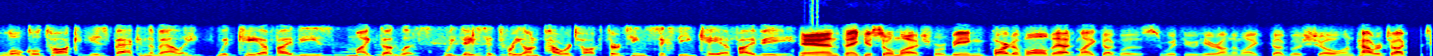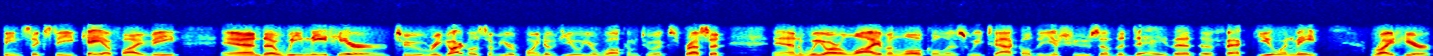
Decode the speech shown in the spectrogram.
Local Talk is back in the Valley with KFIV's Mike Douglass. Weekdays at 3 on Power Talk 1360 KFIV. And thank you so much for being part of all that. Mike Douglass with you here on the Mike Douglass Show on Power Talk 1360 KFIV. And uh, we meet here to, regardless of your point of view, you're welcome to express it. And we are live and local as we tackle the issues of the day that affect you and me right here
